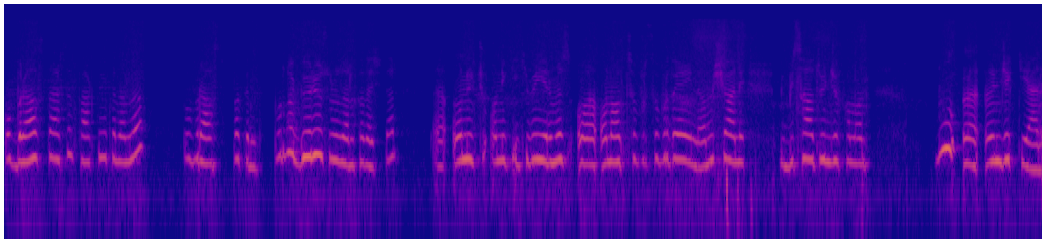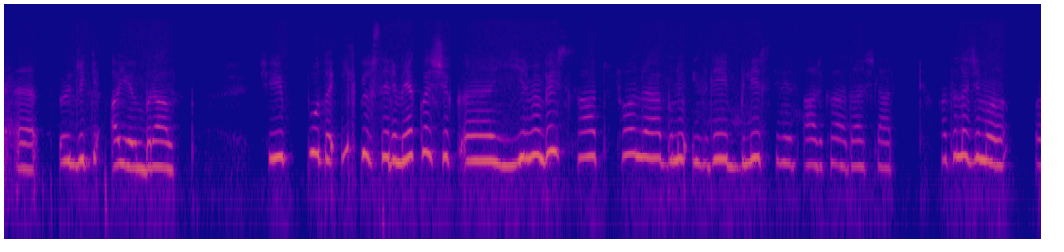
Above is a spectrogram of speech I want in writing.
o Brawl Stars'ın farklı bir kanalı. Bu Brawl bakın burada görüyorsunuz arkadaşlar. Ee, 13 12 2020 16.00'da yayınlanmış yani bir, bir saat önce falan. Bu e, önceki yani e, önceki ayın Brawl şey bu da ilk gösterimi yaklaşık e, 25 saat sonra bunu izleyebilirsiniz arkadaşlar. Hatırlacımı e,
